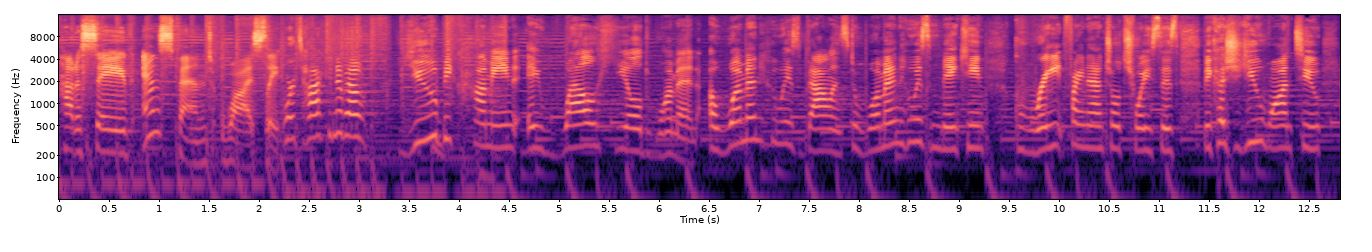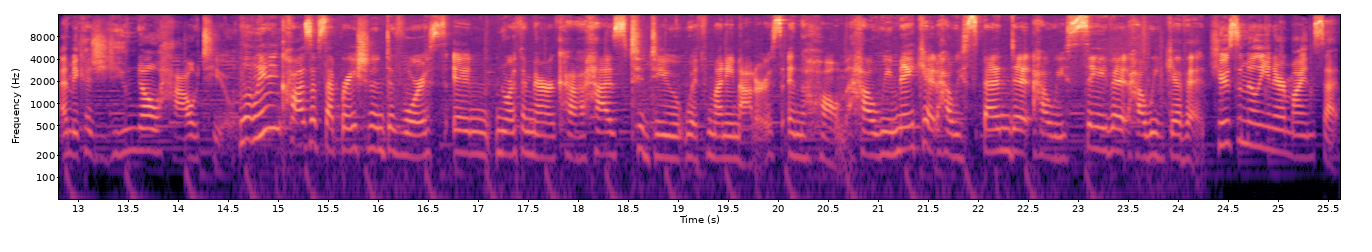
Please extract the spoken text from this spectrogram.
how to save and spend wisely. We're talking about you becoming a well heeled woman, a woman who is balanced, a woman who is making great financial choices because you want to and because you know how to. The leading cause of separation and divorce in North America has to do with money matters in the home how we make it, how we spend it, how we save it, how we give it. Here's the millionaire mindset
